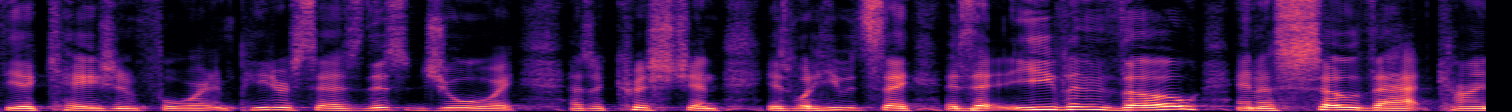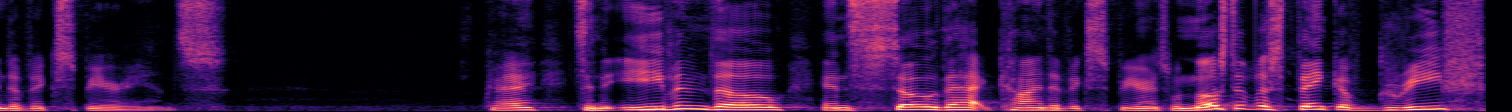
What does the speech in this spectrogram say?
the occasion for it. And Peter says this joy as a Christian is what he would say is that even though and a so that kind of experience. Okay? It's an even though and so that kind of experience. When most of us think of grief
